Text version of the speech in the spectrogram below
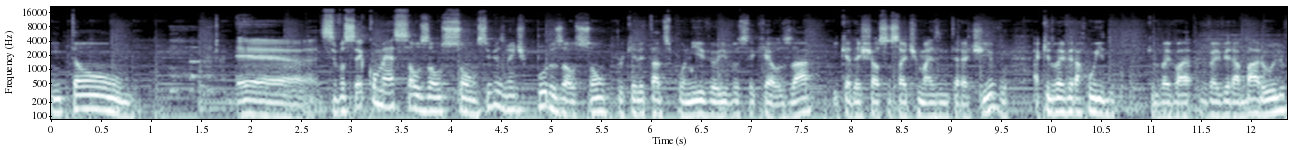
Então, é, se você começa a usar o som simplesmente por usar o som, porque ele está disponível e você quer usar e quer deixar o seu site mais interativo, aquilo vai virar ruído, aquilo vai, vai virar barulho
